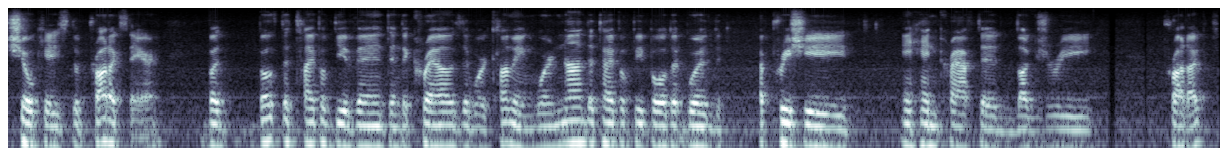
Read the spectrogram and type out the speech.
showcase the products there. But both the type of the event and the crowds that were coming were not the type of people that would appreciate a handcrafted luxury product.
